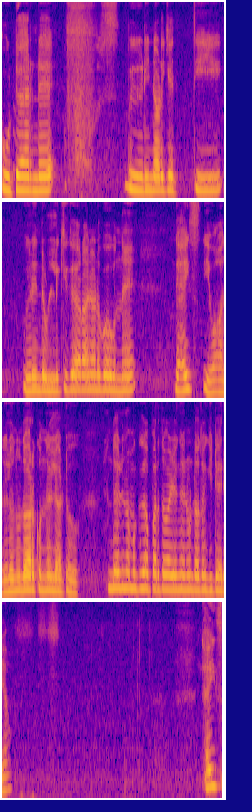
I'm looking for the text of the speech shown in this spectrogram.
കൂട്ടുകാരന്റെ വീടിന്റെ അവിടേക്ക് എത്തി. വീടിന്റെ ഉള്ളിലേക്ക് കയറാനാണ് പോകുന്നത് ഗൈസ് ഈ വാതിലൊന്നും തുറക്കുന്നില്ല കേട്ടോ. എന്തായാലും നമുക്ക് അപ്പുറത്തെ വഴി എങ്ങനെ ഉണ്ടോ നോക്കിയിട്ട് വരാം. ഗൈസ്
